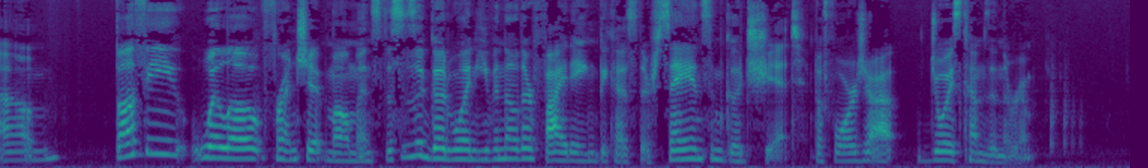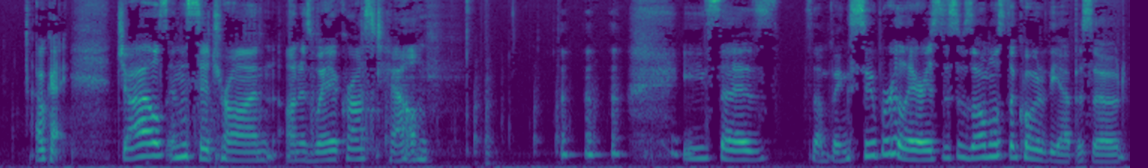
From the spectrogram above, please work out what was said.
um, Buffy Willow friendship moments. This is a good one, even though they're fighting because they're saying some good shit before jo- Joyce comes in the room. Okay, Giles in the Citroën on his way across town. he says something super hilarious. This was almost the quote of the episode.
